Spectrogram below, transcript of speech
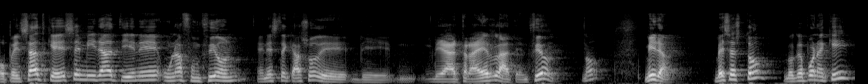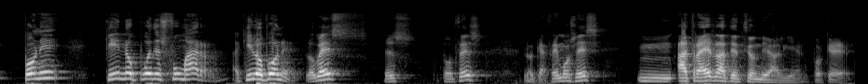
o pensad que ese mira tiene una función, en este caso, de, atraer la atención, ¿no? Mira, ¿ves esto? Lo que pone aquí, pone que no puedes fumar, aquí lo pone, ¿lo ves? Es, entonces, lo que hacemos es Mm, atraer la atención de alguien, porque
